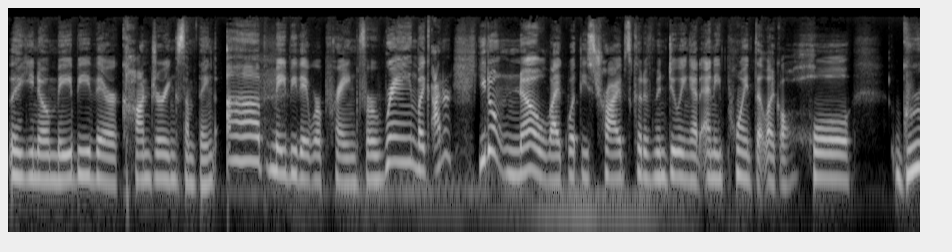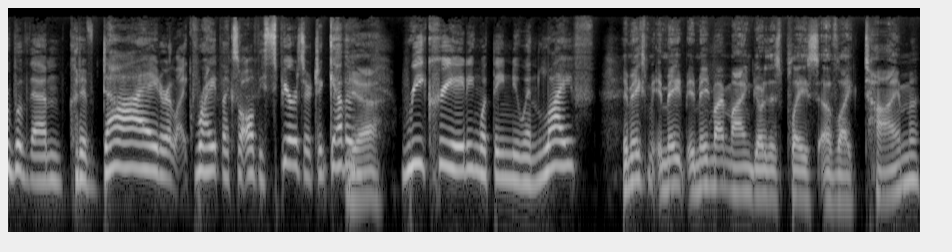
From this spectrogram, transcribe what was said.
like, you know, maybe they're conjuring something up, maybe they were praying for rain. Like I don't you don't know like what these tribes could have been doing at any point that like a whole group of them could have died or like right like so all these spirits are together Yeah. recreating what they knew in life It makes me it made it made my mind go to this place of like time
